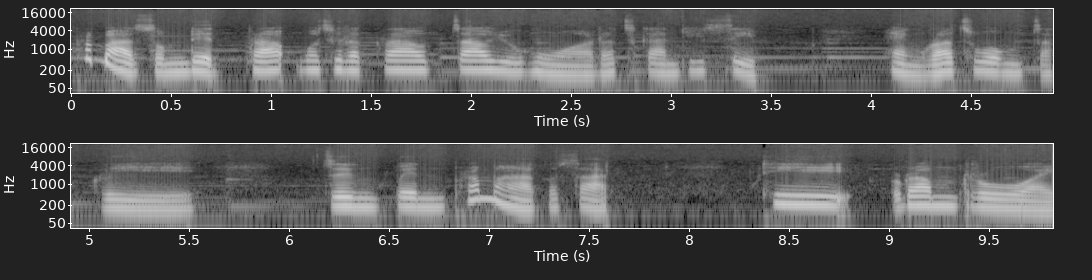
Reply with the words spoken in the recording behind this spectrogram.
พระบาทสมเด็จพระวชิรเกล้าเจ้าอยู่หัวรัชกาลที่10แห่งราชวงศ์จักรี จึงเป็นพระมหากษัตริย์ที่ร่ำรวย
